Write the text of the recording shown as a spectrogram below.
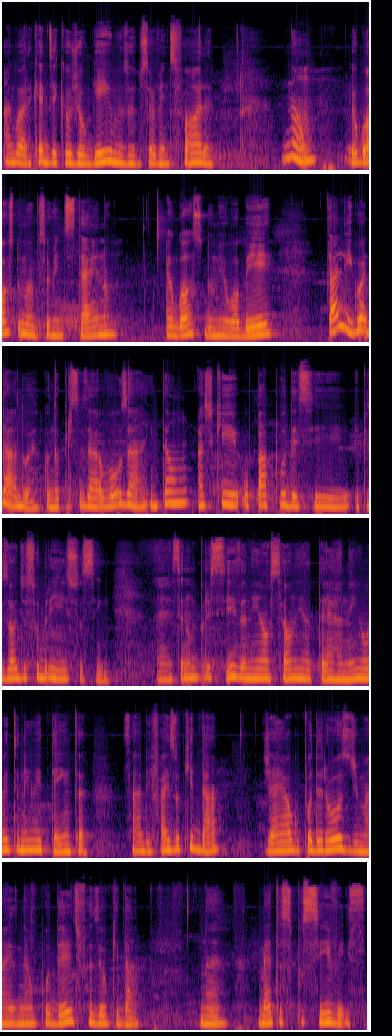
Agora, quer dizer que eu joguei os meus absorventes fora? Não. Eu gosto do meu absorvente externo, eu gosto do meu OB, tá ali guardado, é. Quando eu precisar, eu vou usar. Então, acho que o papo desse episódio é sobre isso, assim. É, você não precisa nem ao céu nem à terra, nem oito nem oitenta, sabe? Faz o que dá. Já é algo poderoso demais, né? O poder de fazer o que dá, né? Metas possíveis.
